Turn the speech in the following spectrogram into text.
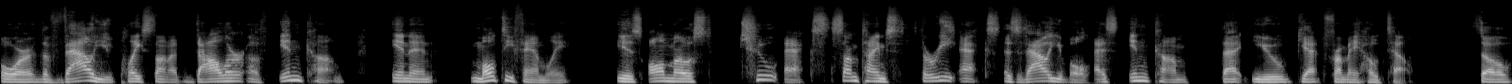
or the value placed on a dollar of income in a multifamily is almost 2x, sometimes 3x as valuable as income that you get from a hotel. So,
